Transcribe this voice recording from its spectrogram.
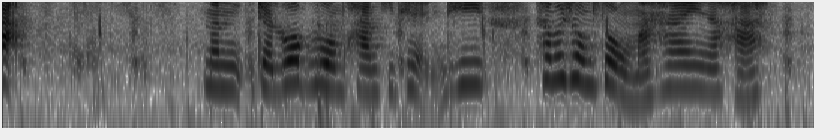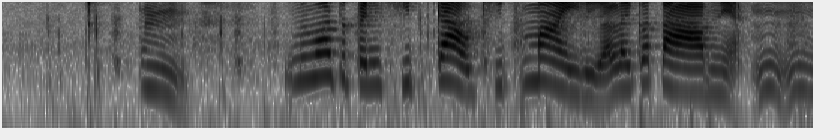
อะมันจะรวบรวมความคิดเห็นที่ท่านผู้ชมส่งมาให้นะคะ อืม ไม่ว่าจะเป็นคลิปเก่าคลิปใหม่หรืออะไรก็ตามเนี่ยอืมอืม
